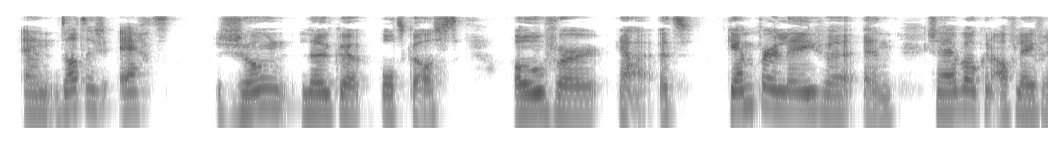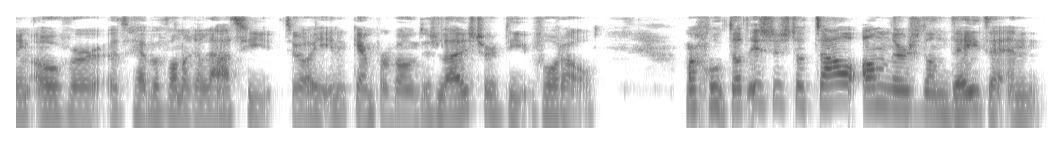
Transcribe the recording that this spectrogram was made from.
En dat is echt zo'n leuke podcast over ja, het camperleven. En ze hebben ook een aflevering over het hebben van een relatie terwijl je in een camper woont. Dus luister die vooral. Maar goed, dat is dus totaal anders dan daten. En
